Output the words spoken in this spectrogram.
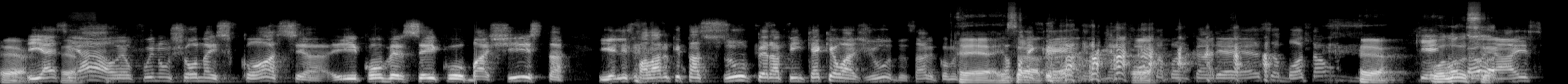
É, e assim, é. ah, eu fui num show na Escócia e conversei com o baixista e eles falaram que tá super afim, quer que eu ajudo, sabe? Como... É, eu exato. falei, quero, minha é. conta bancária é essa, bota um é. 500 Ô, Lúcio, reais.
